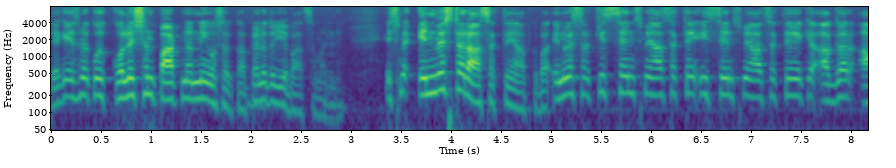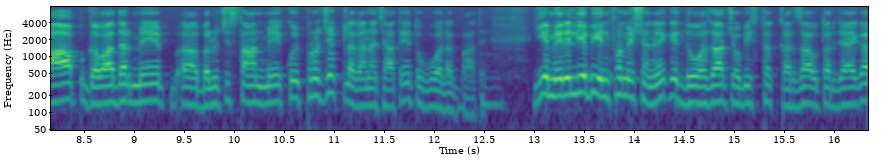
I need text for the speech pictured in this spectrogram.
دیکھیں اس میں کوئی کولیشن پارٹنر نہیں ہو سکتا۔ پہلے تو یہ بات سمجھ لیں۔ اس میں انویسٹر آ سکتے ہیں آپ کے پاس۔ انویسٹر کس سینس میں آ سکتے ہیں؟ اس سینس میں آ سکتے ہیں کہ اگر آپ گوادر میں بلوچستان میں کوئی پروجیکٹ لگانا چاہتے ہیں تو وہ الگ بات ہے۔ یہ میرے لیے بھی انفارمیشن ہے کہ دو ہزار چوبیس تک قرضہ اتر جائے گا۔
